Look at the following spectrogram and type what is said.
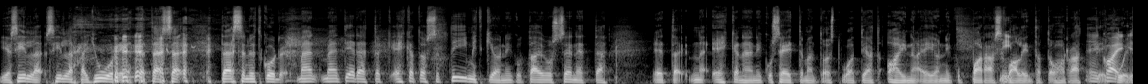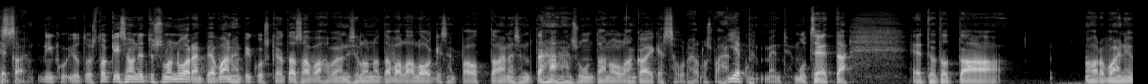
Ja sillä, silläpä juuri, että tässä, tässä nyt kun, mä en, mä en tiedä, että ehkä tuossa tiimitkin on niinku tajunnut sen, että, että ehkä nämä niinku 17-vuotiaat aina ei ole niinku paras niin. valinta tuohon rattiin. Ei kaikissa niinku jutuissa. Toki se on, että jos sulla on nuorempi ja vanhempi kuski ja tasavahvoja, niin silloin on tavallaan loogisempaa ottaa aina sen. Tähänhän suuntaan ollaan kaikessa urheilussa vähän Jep. menty. Mutta se, että, että tota, Harvain,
